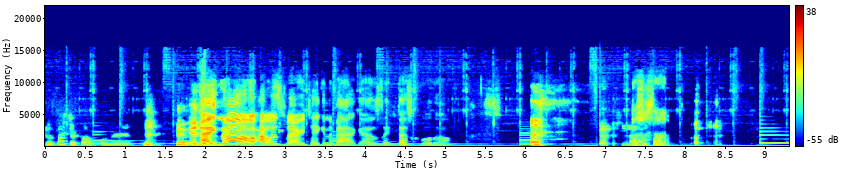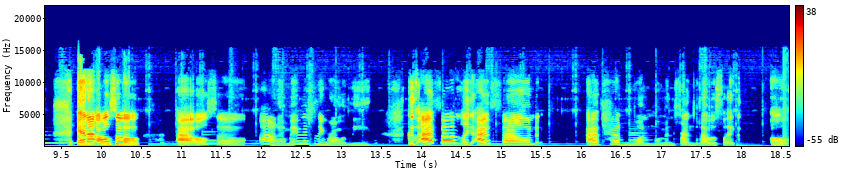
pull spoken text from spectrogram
That's such a compliment. I know. I was very taken aback. I was like, that's cool though. That's what's up. and I also, I also, I don't know. Maybe there's something wrong with me, because I found like I found, I've had one woman friend that I was like, oh,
